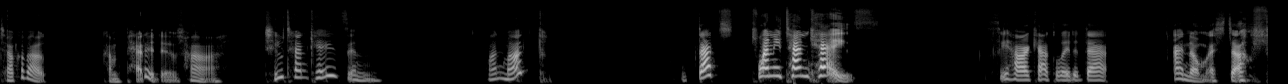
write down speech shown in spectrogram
Talk about competitive, huh? Two 10Ks in one month? That's 2010 Ks. See how I calculated that? I know my stuff.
